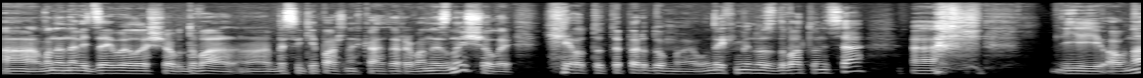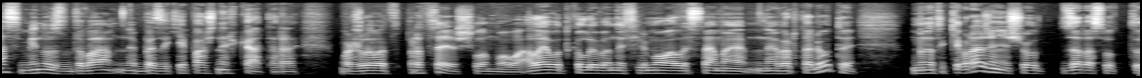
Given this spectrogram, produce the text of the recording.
Вони навіть заявили, що два е, безекіпажних катери вони знищили. Я от тепер думаю, у них мінус два тунця, е, і, а у нас мінус два безекіпажних катера. Можливо, про це йшло мова. Але от коли вони фільмували саме на вертольоти, у мене таке враження, що от зараз от е,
